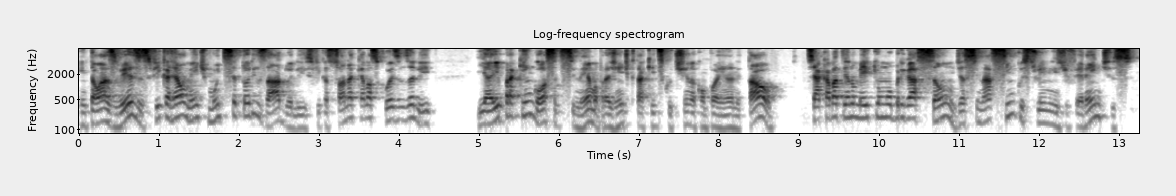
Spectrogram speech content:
Então, às vezes, fica realmente muito setorizado ali, fica só naquelas coisas ali. E aí, para quem gosta de cinema, para gente que está aqui discutindo, acompanhando e tal, você acaba tendo meio que uma obrigação de assinar cinco streamings diferentes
